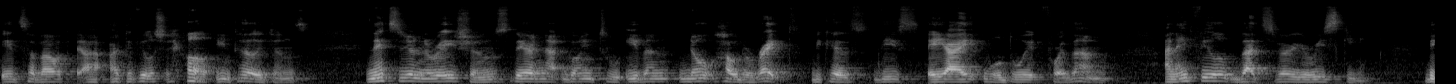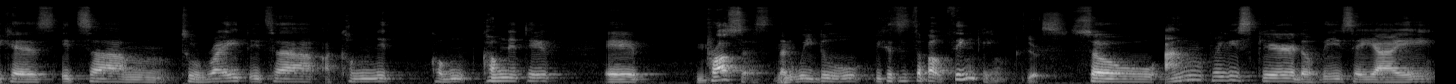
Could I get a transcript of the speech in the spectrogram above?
It's about uh, artificial intelligence next generations they're not going to even know how to write because this AI will do it for them. And I feel that's very risky because it's um, to write it's a, a cogn, cognitive uh, mm. process that mm. we do because it's about thinking. Yes. So I'm pretty scared of this AI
